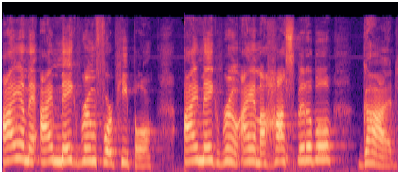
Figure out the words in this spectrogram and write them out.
I am, a, I make room for people. I make room. I am a hospitable God.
